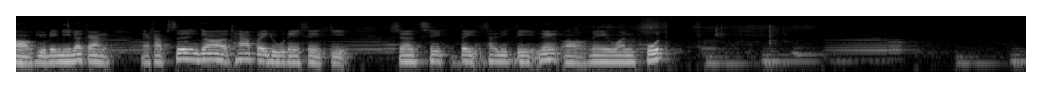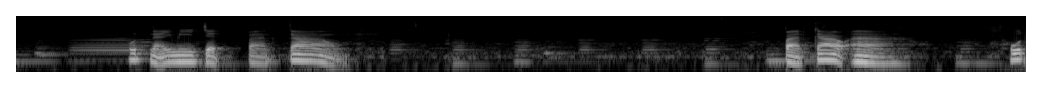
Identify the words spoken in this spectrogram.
ออกอยู่ในนี้แล้วกันนะครับ ซึ่งก็ถ้าไปดูในสถิติสถิติสถิติเลขออกในวันพุธพุธไหนมี 7 8 9 8 พุธ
